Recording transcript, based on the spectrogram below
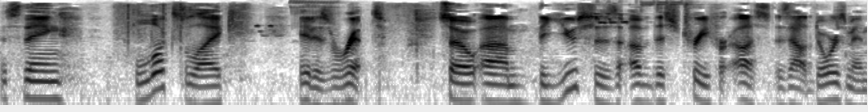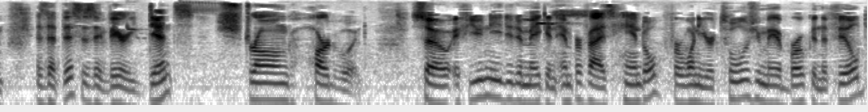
This thing looks like it is ripped. So um, the uses of this tree for us as outdoorsmen is that this is a very dense, strong hardwood. So if you needed to make an improvised handle for one of your tools you may have broken the field,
